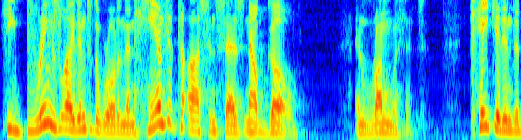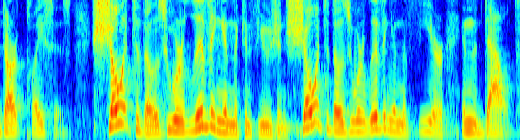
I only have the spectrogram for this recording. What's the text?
he brings light into the world and then hands it to us and says, Now go and run with it. Take it into dark places. Show it to those who are living in the confusion. Show it to those who are living in the fear, in the doubt.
